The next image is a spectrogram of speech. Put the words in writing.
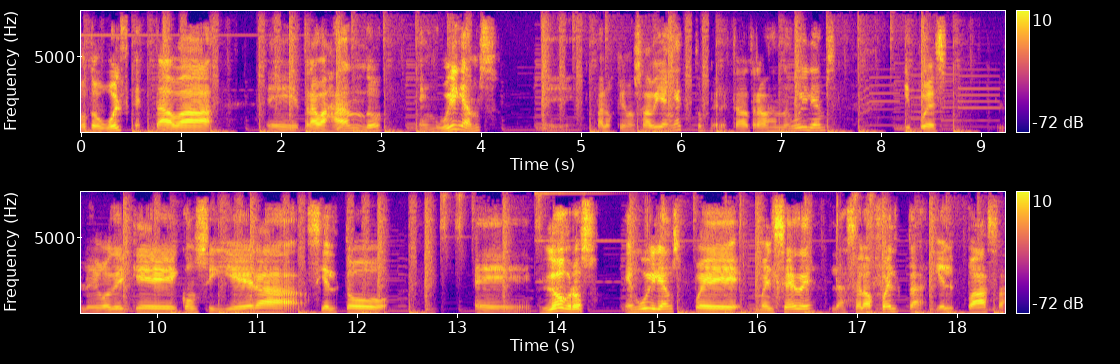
Toto Wolf estaba eh, trabajando en Williams. Eh, para los que no sabían esto, él estaba trabajando en Williams. Y pues luego de que consiguiera ciertos eh, logros en Williams, pues Mercedes le hace la oferta y él pasa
